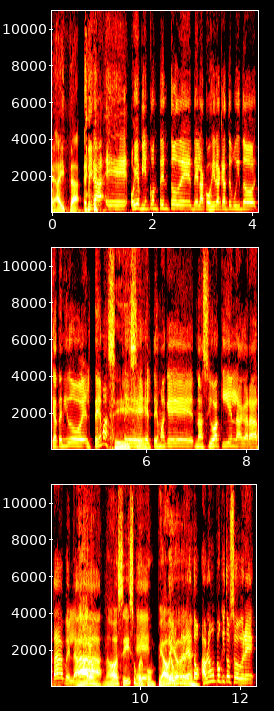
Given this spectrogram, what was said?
Ahí está. Mira, eh, oye, bien contento de, de la acogida que ha, tenido, que ha tenido el tema. Sí, Eh, sí. El tema que nació aquí en la garata, ¿verdad? Claro, no, sí, súper Eh, pompeado yo. Háblame un poquito sobre.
